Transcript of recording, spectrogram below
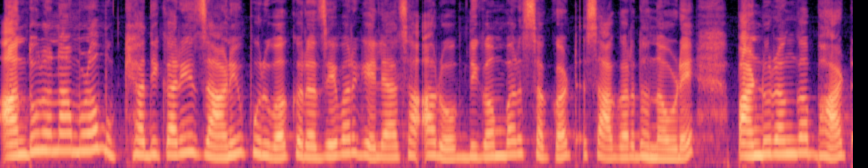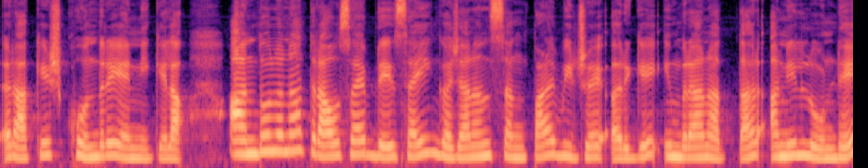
आंदोलनामुळे मुख्याधिकारी जाणीवपूर्वक रजेवर गेल्याचा आरोप दिगंबर सकट सागर धनवडे पांडुरंग भाट राकेश खोंद्रे यांनी केला. आंदोलनात रावसाहेब देसाई गजानन संगपाळ विजय अर्गे इम्रान अत्तार अनिल लोंढे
